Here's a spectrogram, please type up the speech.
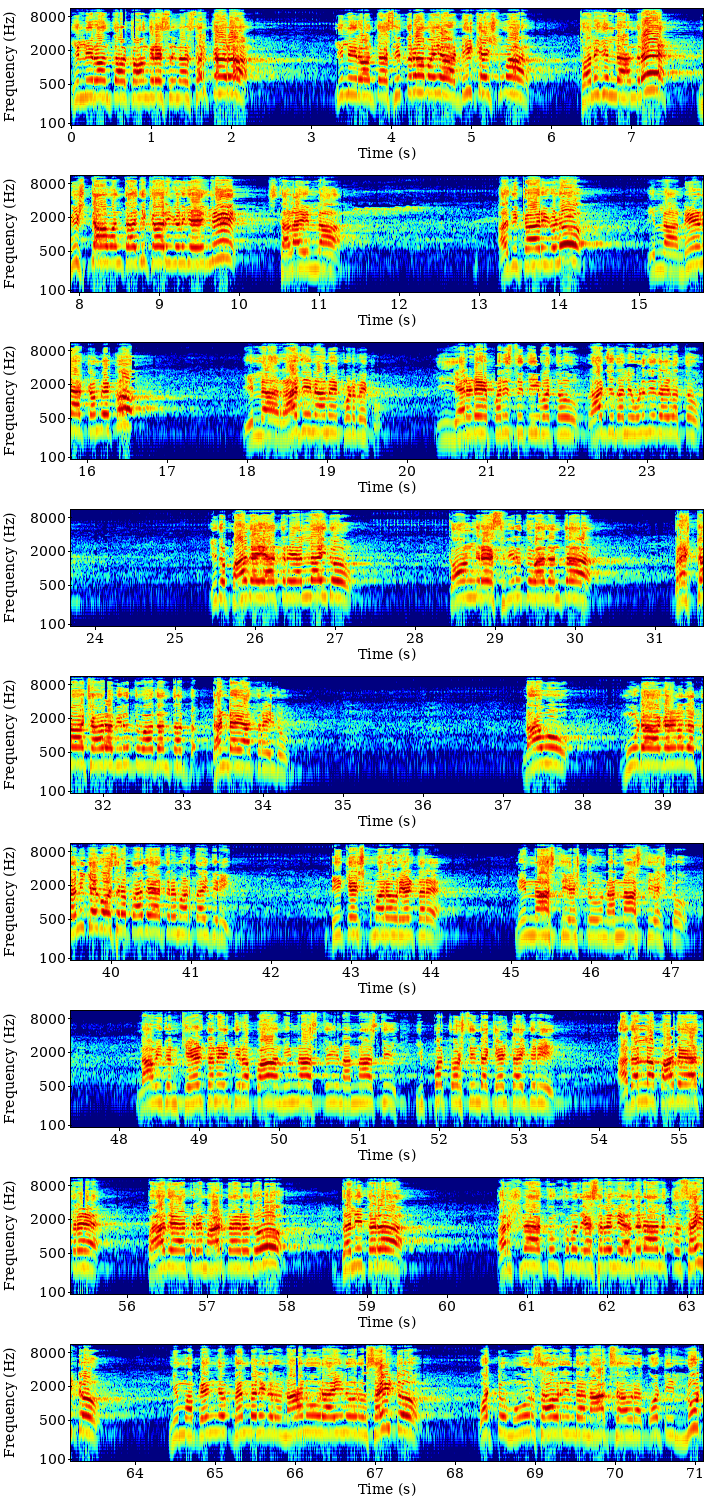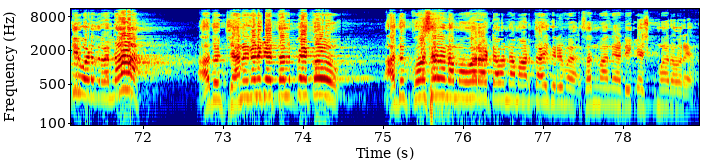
ಇಲ್ಲಿರುವಂತ ಕಾಂಗ್ರೆಸ್ಸಿನ ಸರ್ಕಾರ, ಇಲ್ಲಿರುವಂತ ಸಿದ್ದರಾಮಯ್ಯ ಡಿ ಕೆ ಶಿವಕುಮಾರ್ ತೊಲಗಿಲ್ಲ ಅಂದ್ರೆ ನಿಷ್ಠಾವಂತ ಅಧಿಕಾರಿಗಳಿಗೆ ಇಲ್ಲಿ ಸ್ಥಳ ಇಲ್ಲ. ಅಧಿಕಾರಿಗಳು ಇಲ್ಲ ನೇಣ ಹಾಕಬೇಕು ಇಲ್ಲ ರಾಜೀನಾಮೆ ಕೊಡಬೇಕು. ಈ ಎರಡೇ ಪರಿಸ್ಥಿತಿ ಇವತ್ತು ರಾಜ್ಯದಲ್ಲಿ ಉಳಿದಿದೆ ಇವತ್ತು. ಇದು ಪಾದಯಾತ್ರೆ ಅಲ್ಲ ಇದು. ಕಾಂಗ್ರೆಸ್ ವಿರುದ್ಧವಾದಂತ, ಭ್ರಷ್ಟಾಚಾರ ವಿರುದ್ಧವಾದಂತ ದಂಡಯಾತ್ರೆ ಇದು. ನಾವು ಮೂಢ ಹಗರಣದ ತನಿಖೆಗೋಸ್ಕರ ಪಾದಯಾತ್ರೆ ಮಾಡ್ತಾ ಇದ್ದೀರಿ. ಡಿ ಕೆ ಶಿವಕುಮಾರ್ ಅವರು ಹೇಳ್ತಾರೆ, ನಿನ್ನ ಆಸ್ತಿ ಎಷ್ಟು, ನನ್ನ ಆಸ್ತಿ ಎಷ್ಟು? ನಾವು ಇದನ್ನ ಕೇಳ್ತಾನೆ ಇದ್ದೀರಪ್ಪ, ನಿನ್ನ ಆಸ್ತಿ, ನನ್ನ ಆಸ್ತಿ, ಇಪ್ಪತ್ತು ವರ್ಷದಿಂದ ಕೇಳ್ತಾ ಇದ್ದೀರಿ. ಅದಲ್ಲ ಪಾದಯಾತ್ರೆ ಪಾದಯಾತ್ರೆ ಮಾಡ್ತಾ ಇರೋದು ದಲಿತರ ಅರ್ಶನ ಕುಂಕುಮದ ಹೆಸರಲ್ಲಿ ಹದಿನಾಲ್ಕು ಸೈಟು. ನಿಮ್ಮ ಬೆಂಗ, ಬೆಂಬಲಿಗರು ನಾನೂರು, ಐನೂರು ಸೈಟು. ಒಟ್ಟು ಮೂರು ಸಾವಿರದಿಂದ ನಾಲ್ಕು ಸಾವಿರ ಕೋಟಿ ಲೂಟಿ ಹೊಡೆದ್ರಲ್ಲ, ಅದು ಜನಗಳಿಗೆ ತಲುಪಬೇಕು. ಅದಕ್ಕೋಸ್ಕರ ನಮ್ಮ ಹೋರಾಟವನ್ನ ಮಾಡ್ತಾ ಇದ್ದೀರಿ ಸನ್ಮಾನ್ಯ ಡಿ ಕೆ ಶಿವಕುಮಾರ್ ಅವರೇ.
